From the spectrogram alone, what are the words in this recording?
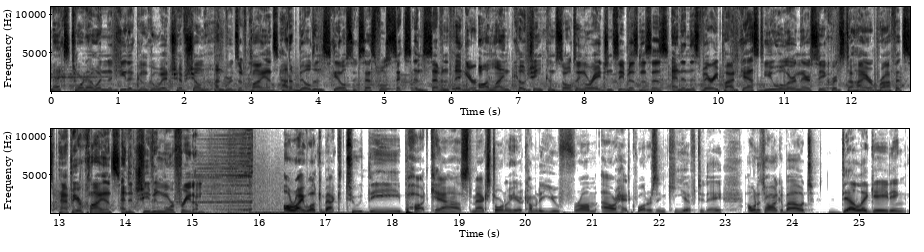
Max Tornow and Nikita Gunkowicz have shown hundreds of clients how to build and scale successful six and seven figure online coaching, consulting, or agency businesses. And in this very podcast, you will learn their secrets to higher profits, happier clients, and achieving more freedom. All right, welcome back to the podcast. Max Tornow here, coming to you from our headquarters in Kiev today. I want to talk about delegating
